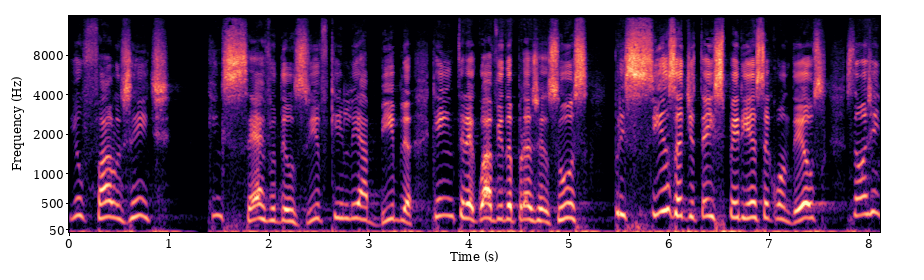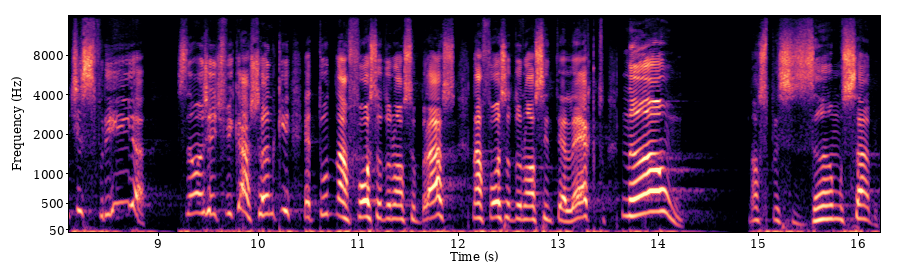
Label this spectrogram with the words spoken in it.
E eu falo, gente, quem serve o Deus vivo, quem lê a Bíblia, quem entregou a vida para Jesus, precisa de ter experiência com Deus, senão a gente esfria, Senão a gente fica achando que é tudo na força do nosso braço, na força do nosso intelecto. Não! Nós precisamos, sabe,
